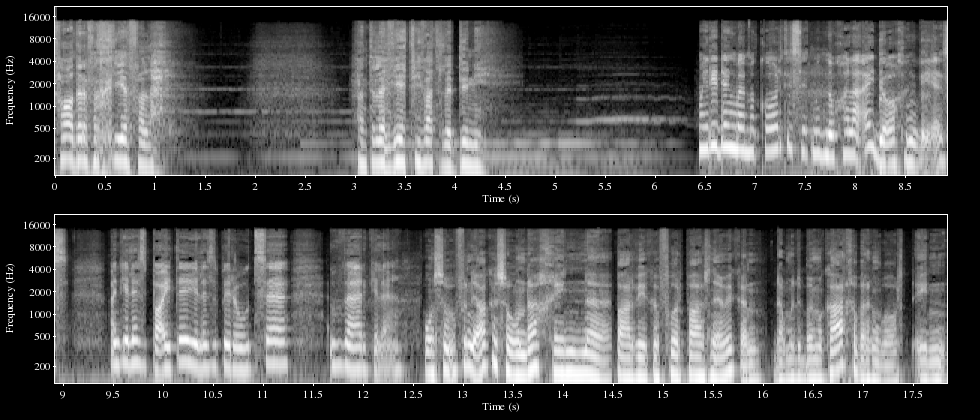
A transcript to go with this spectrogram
Vader vergeef hulle. Want hulle weet nie wat hulle doen nie. Om hierdie ding bymekaar te sit moet nog 'n uitdaging wees, want julle is buite, julle is op die rotse. Hoe werk julle? Ons oefen elke Sondag en 'n uh, paar weke voor Paasnaweek en dan moet dit bymekaar gebring word en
